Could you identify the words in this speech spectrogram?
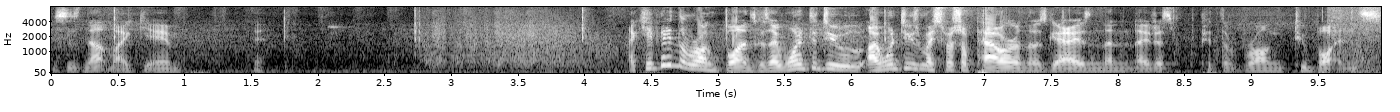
This is not my game. Yeah. I keep hitting the wrong buttons because I wanted to do I wanted to use my special power on those guys and then I just hit the wrong two buttons.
